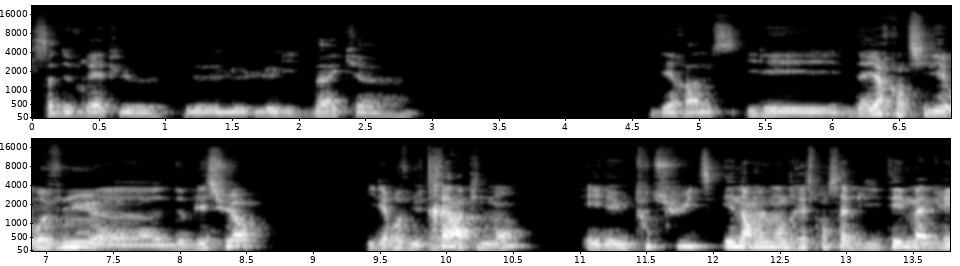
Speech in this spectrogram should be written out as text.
ça devrait être le, le, le, lead back euh, des Rams. Il est d'ailleurs quand il est revenu euh, de blessure, il est revenu très rapidement et il a eu tout de suite énormément de responsabilités malgré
